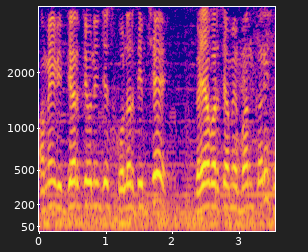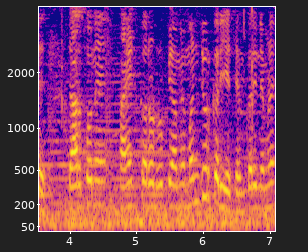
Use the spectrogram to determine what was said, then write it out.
અમે વિદ્યાર્થીઓની જે સ્કોલરશીપ છે ગયા વર્ષે અમે બંધ કરી છે. ચારસો ને સાહીઠ કરોડ રૂપિયા અમે મંજૂર કરીએ છીએ એમ કરીને એમણે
